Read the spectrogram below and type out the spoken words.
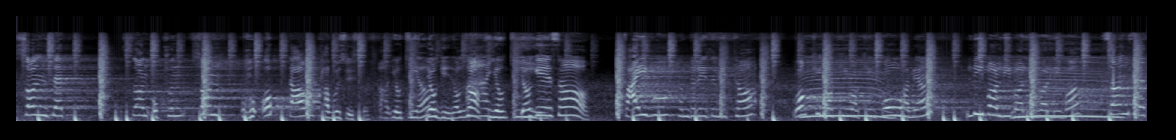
sunset, sun open, sun up, down 다 볼 수 있어. 어, 여기요? 여기, 여기서 아, 여기. 여기에서 500m walking walking walking go 하면 river river river river 음. sunset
